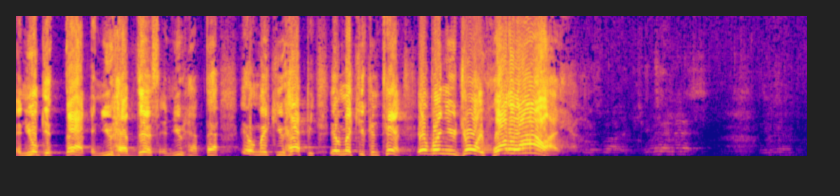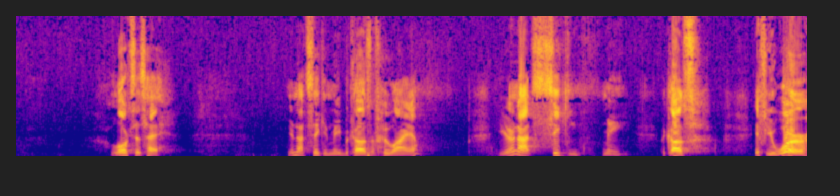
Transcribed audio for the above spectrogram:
and you'll get that, and you have this, and you have that. It'll make you happy. It'll make you content. It'll bring you joy. What a lie! The Lord says, hey, you're not seeking me because of who I am. You're not seeking me because if you were,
